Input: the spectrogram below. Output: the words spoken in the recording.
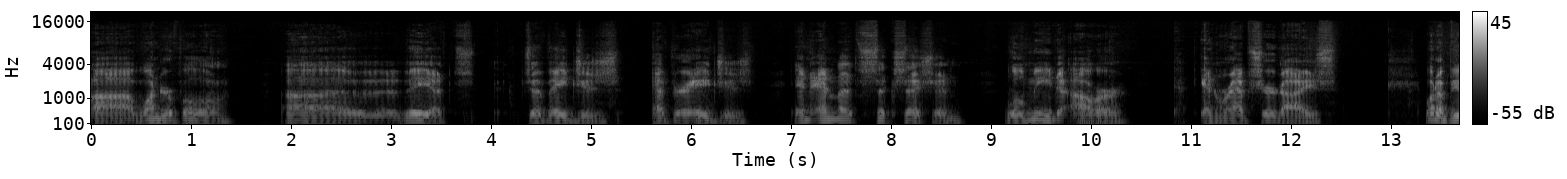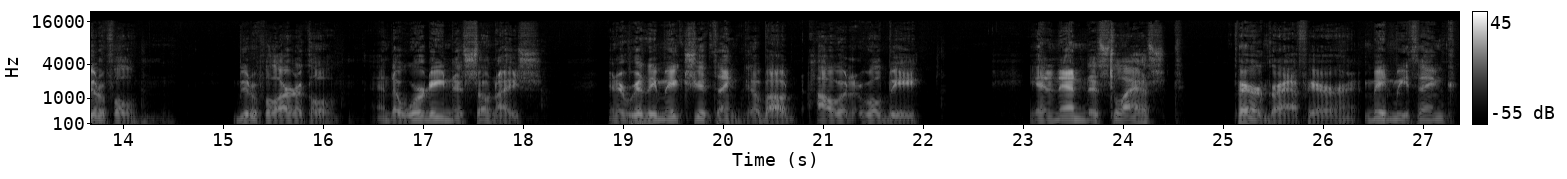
uh, wonderful uh, of ages after ages in endless succession will meet our enraptured eyes. What a beautiful, beautiful article. And the wording is so nice. And it really makes you think about how it will be. And then this last paragraph here made me think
